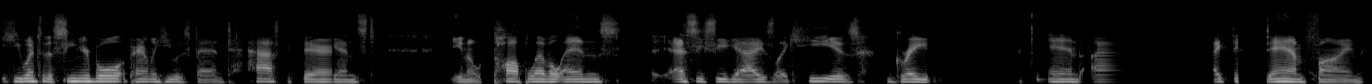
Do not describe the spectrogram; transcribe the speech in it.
he went to the Senior Bowl. Apparently, he was fantastic there against, you know, top level ends, SEC guys. Like he is great, and I, I think damn fine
